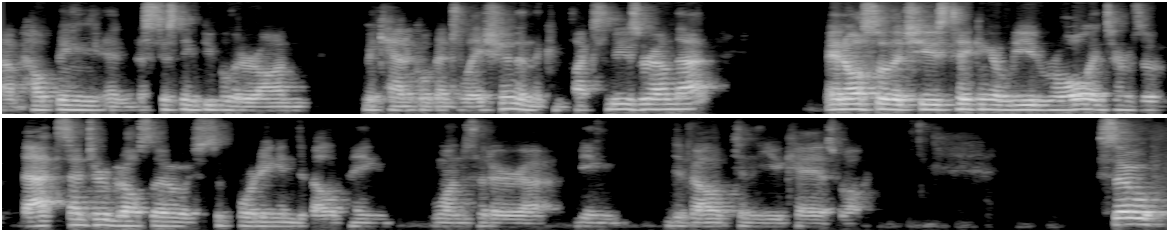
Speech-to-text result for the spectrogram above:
um, helping and assisting people that are on mechanical ventilation and the complexities around that. And also that she's taking a lead role in terms of that center, but also supporting and developing ones that are uh, being developed in the UK as well. So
